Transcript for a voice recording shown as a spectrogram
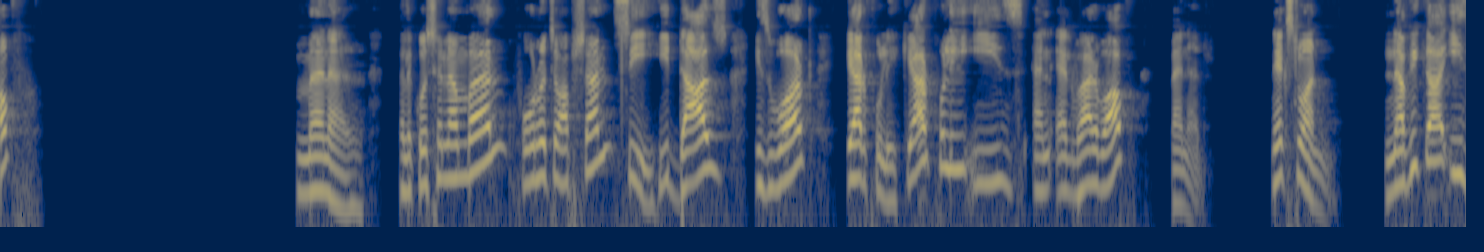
অফ ম্যানার তাহলে কোয়েশ্চেন নাম্বার ফোর হচ্ছে option C he does his work carefully carefully is an adverb of manner next one Navika is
